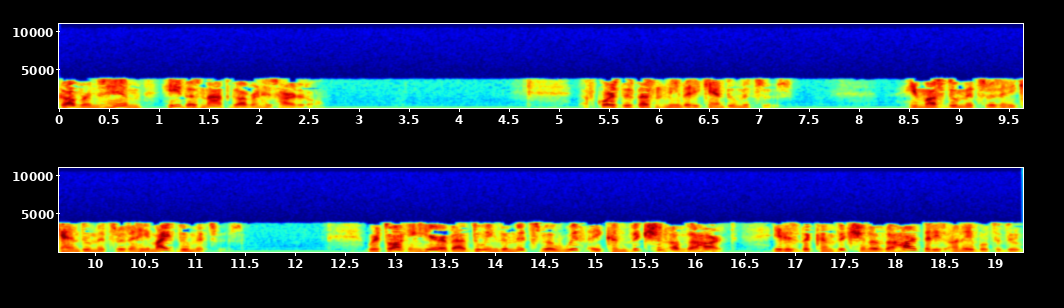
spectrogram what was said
governs him, he does not govern his heart at all. Of course, this doesn't mean that he can't do mitzvahs. He must do mitzvahs, and he can do mitzvahs, and he might do mitzvahs. We're talking here about doing the mitzvah with a conviction of the heart. It is the conviction of the heart that he's unable to do,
